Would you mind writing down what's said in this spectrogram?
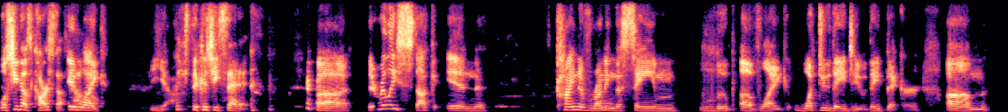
well, she knows car stuff in now, like yeah. because she said it. uh they're really stuck in kind of running the same loop of like what do they do they bicker um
